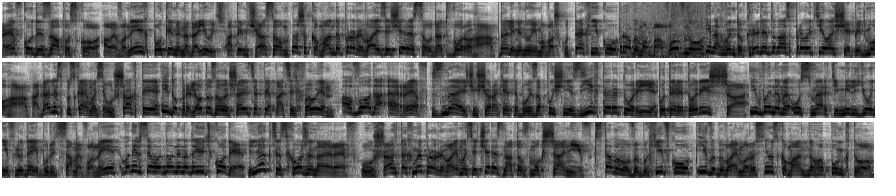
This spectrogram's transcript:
РФ коди запуску, але вони їх поки не надають. А тим часом наша команда проривається через солдат ворога. Далі мінуємо важку техніку, робимо бавовну, і на гвинтокрилі до нас прилетіла ще підмога. А далі спускаємося у шахти, і до прильоту залишається 15 хвилин. А влада РФ, знаючи, що ракети були запущені з їх території по території США, і винними у смерті мільйонів людей будуть саме вони, вони все одно не надають коди. Як це схоже на РФ? У шахтах ми прориваємося через натовп мокшанів, ставимо вибухівку і вибиваємо росню з командного пункту.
